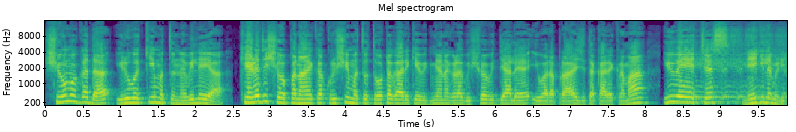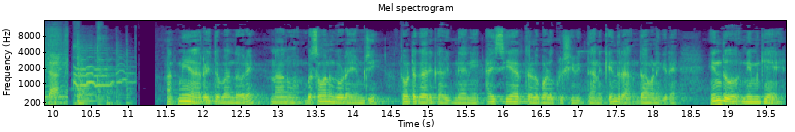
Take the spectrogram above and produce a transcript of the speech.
ಶಿವಮೊಗ್ಗದ ಇರುವಕ್ಕಿ ಮತ್ತು ನವಿಲೆಯ ಕೆಳದಿ ಶಿವಪ್ಪನಾಯಕ ಕೃಷಿ ಮತ್ತು ತೋಟಗಾರಿಕೆ ವಿಜ್ಞಾನಗಳ ವಿಶ್ವವಿದ್ಯಾಲಯ ಇವರ ಪ್ರಾಯೋಜಿತ ಕಾರ್ಯಕ್ರಮ ಯುಎಎಚ್ಎಸ್ ನೇಗಿಲ ಮಿಡಿತ. ಆತ್ಮೀಯ ರೈತ ಬಾಂಧವರೇ, ನಾನು ಬಸವನಗೌಡ ಎಂಜಿ, ತೋಟಗಾರಿಕಾ ವಿಜ್ಞಾನಿ, ಐಸಿಆರ್ ತಳಬಾಳು ಕೃಷಿ ವಿಜ್ಞಾನ ಕೇಂದ್ರ ದಾವಣಗೆರೆ. ಇಂದು ನಿಮಗೆ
